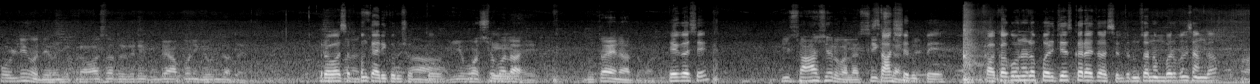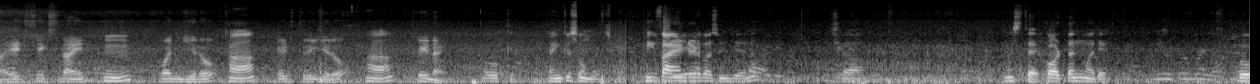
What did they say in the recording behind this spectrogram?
फोल्डिंग होते म्हणजे प्रवासात वगैरे कुठे आपण घेऊन जात आहे. प्रवासात पण कॅरी करू शकतो. हे वॉशेबल. आहे. धुता येणार तुम्हाला. हे कसे? ही सहाशे रुपयाला सिक्स सहाशे रुपये. काका कोणाला परचेस करायचं असेल तर तुमचा नंबर पण सांगा. एट सिक्स नाईन हम्म. वन झिरो हां. एट थ्री झिरो हां. Three nine okay. Thank you so much ही फाय हंड्रेडपासूनची आहे ना? अच्छा. मस्त आहे. कॉटनमध्ये हो.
